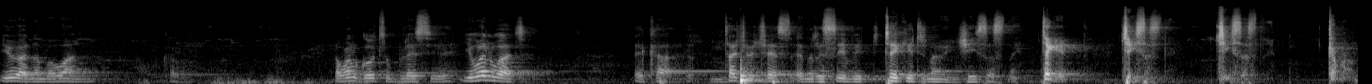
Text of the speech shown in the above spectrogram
you are number one. I want God to bless you. You want what? A car. Touch your chest and receive it. Take it now in Jesus' name. Take it. Jesus' name. Jesus' name. Come. On.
